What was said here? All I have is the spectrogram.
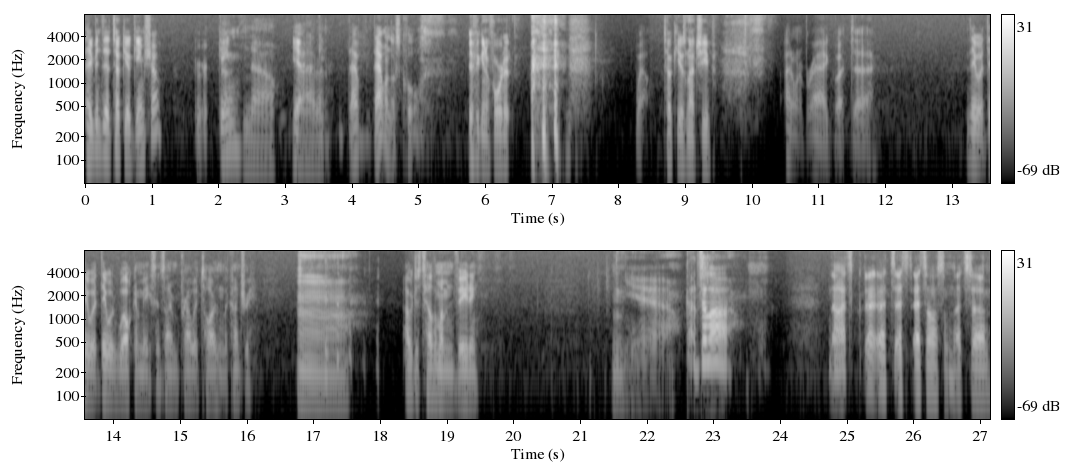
Have you been to the Tokyo Game Show? Or Uh, game? no. yeah, No, I haven't. that that one looks cool. If you can afford it. well, Tokyo's not cheap. I don't want to brag, but uh, they would they would they would welcome me since I'm probably taller than the country. Mm, I would just tell them I'm invading. yeah. Godzilla. No, that's that's that's that's awesome. That's um.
